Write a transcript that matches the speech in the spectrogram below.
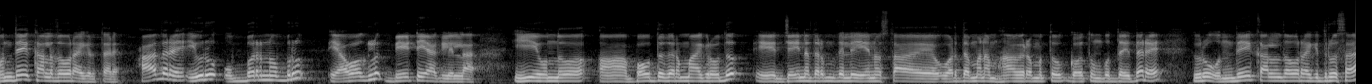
ಒಂದೇ ಕಾಲದವರಾಗಿರ್ತಾರೆ ಆದರೆ ಇವರು ಒಬ್ಬರನ್ನೊಬ್ಬರು ಯಾವಾಗಲೂ ಭೇಟಿಯಾಗಲಿಲ್ಲ ಈ ಒಂದು ಬೌದ್ಧ ಧರ್ಮ ಆಗಿರೋದು, ಈ ಜೈನ ಧರ್ಮದಲ್ಲಿ ಏನು ಸ್ಥಾ ವರ್ಧಮನ ಮಹಾವೀರ ಮತ್ತು ಗೌತಮ ಬುದ್ಧ ಇದ್ದಾರೆ, ಇವರು ಒಂದೇ ಕಾಲದವರಾಗಿದ್ದರೂ ಸಹ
